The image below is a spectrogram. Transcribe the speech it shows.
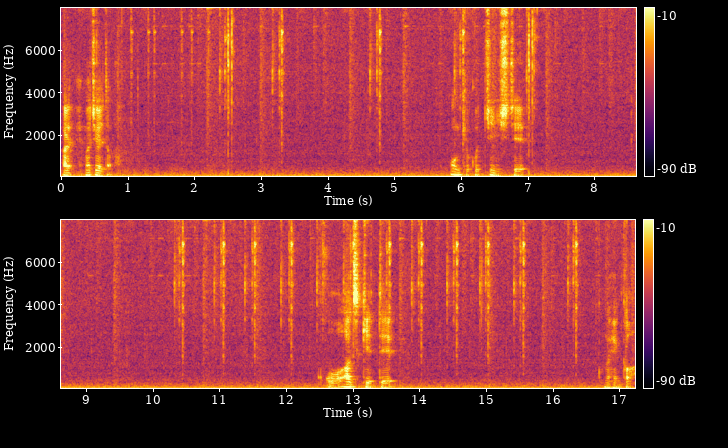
あれ？間違えた。本拠こっちにして。こう預けて。この辺か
